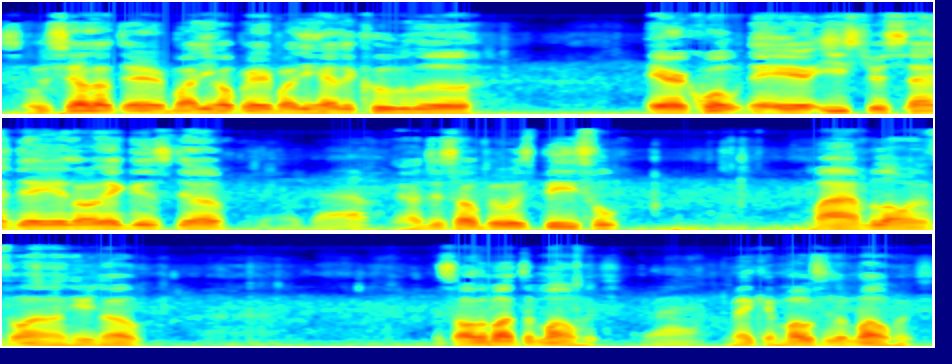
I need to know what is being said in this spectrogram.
So shout out to everybody. Hope everybody had a cool little air quote in the air Easter Sunday and all that good stuff. No doubt. I just hope it was peaceful, mind blowing fun, you know. It's all about the moments Right. making most of the moments.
